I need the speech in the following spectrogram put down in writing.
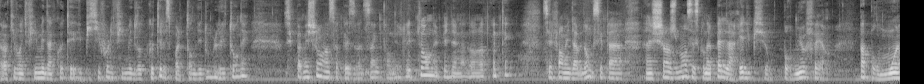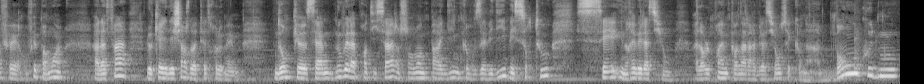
alors qu'ils vont être filmés d'un côté. Et puis s'il faut les filmer de l'autre côté, laisse-moi le temps de les doubles, les tourner. C'est pas méchant, hein, ça pèse 25 tonnes. Je les tourne et puis il y en a dans l'autre côté. C'est formidable. Donc c'est un, un changement, c'est ce qu'on appelle la réduction, pour mieux faire pas pour moins faire. On fait pas moins. À la fin, le cahier des charges doit être le même. Donc euh, c'est un nouvel apprentissage, un changement de paradigme comme vous avez dit, mais surtout c'est une révélation. Alors le problème quand on a la révélation, c'est qu'on a un bon coup de mou.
